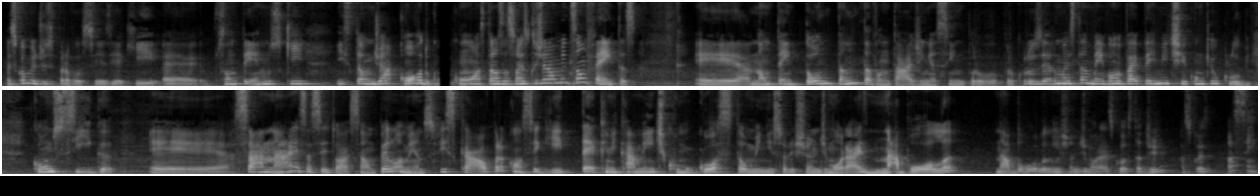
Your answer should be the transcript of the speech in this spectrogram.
mas como eu disse para vocês, e aqui é, são termos que estão de acordo com, com as transações que geralmente são feitas. É, não tem tão, tanta vantagem assim para o Cruzeiro, mas também vão, vai permitir com que o clube consiga é, sanar essa situação, pelo menos fiscal, para conseguir, tecnicamente, como gosta o ministro Alexandre de Moraes, na bola, na bola, Alexandre de Moraes gosta de as coisas assim.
